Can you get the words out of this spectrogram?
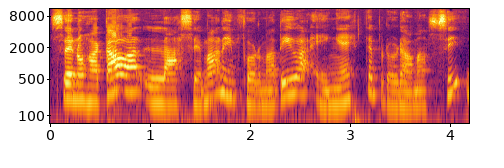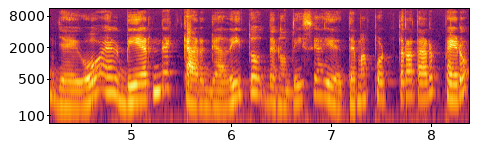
Se nos acaba la semana informativa en este programa. Sí, llegó el viernes cargadito de noticias y de temas por tratar, pero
